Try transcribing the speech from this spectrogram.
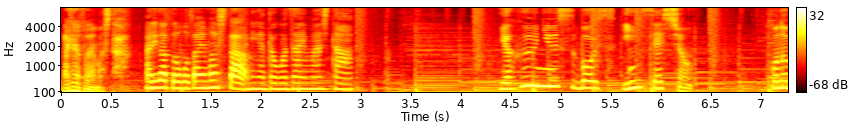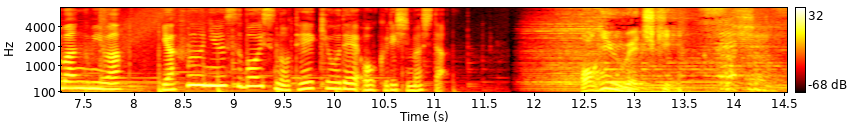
ありがとうございました。ありがとうございましたあ。りがとうございましたヤフーニュースボイスインセッションこの番組はヤフーニュースボイスの提供でお送りしました荻上チキ Sessions.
